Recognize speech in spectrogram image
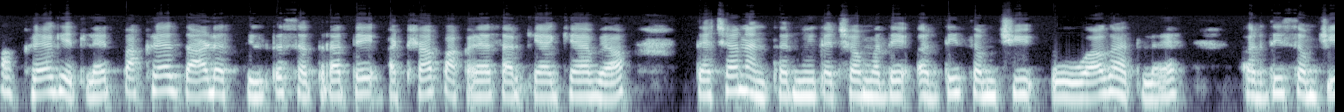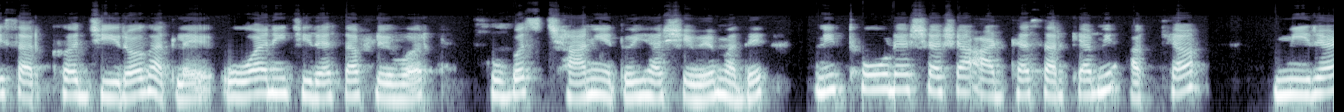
पाकळ्या घेतल्या आहेत पाकळ्या जाड असतील तर सतरा ते अठरा पाकळ्यासारख्या घ्याव्या. त्याच्यानंतर मी त्याच्यामध्ये अर्धी चमची ओवा घातलाय. अर्धी चमची सारखं जिरं घातलंय. ओवा आणि जिऱ्याचा फ्लेवर खूपच छान येतो ह्या शेवेमध्ये. आणि थोड्याशा अशा आठ्यासारख्या मी अख्ख्या मिऱ्या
